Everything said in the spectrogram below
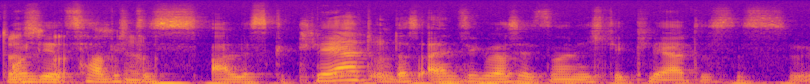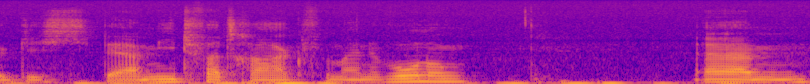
Das und jetzt habe ich ja. das alles geklärt und das Einzige, was jetzt noch nicht geklärt ist, ist wirklich der Mietvertrag für meine Wohnung. Ähm,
